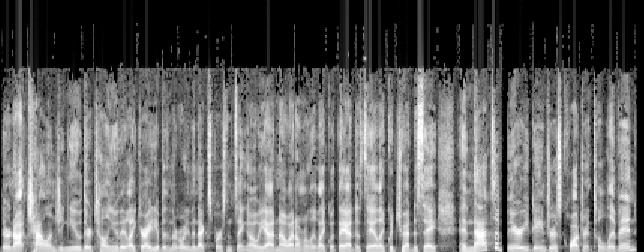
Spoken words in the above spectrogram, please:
they're not challenging you they're telling you they like your idea but then they're going to the next person saying oh yeah no i don't really like what they had to say i like what you had to say and that's a very dangerous quadrant to live in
